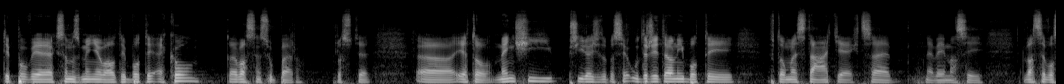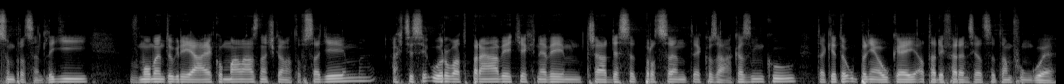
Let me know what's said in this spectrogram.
typově, jak jsem zmiňoval, ty boty Eco, to je vlastně super. Prostě uh, je to menší, přijde, že to prostě udržitelné boty v tomhle státě chce, nevím, asi 28% lidí, v momentu, kdy já jako malá značka na to vsadím a chci si urvat právě těch, nevím, třeba 10% jako zákazníků, tak je to úplně OK a ta diferenciace tam funguje.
